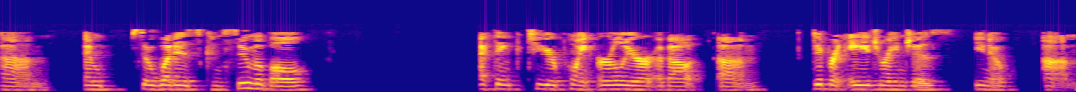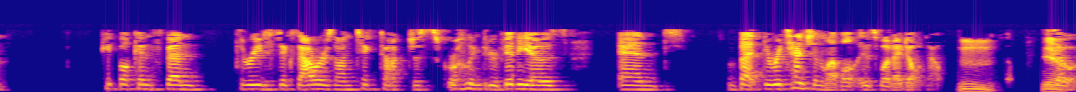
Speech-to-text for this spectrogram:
Um, and so what is consumable, I think to your point earlier about um, different age ranges, you know, um, people can spend three to six hours on TikTok just scrolling through videos and but the retention level is what I don't know. Mm, yeah. So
